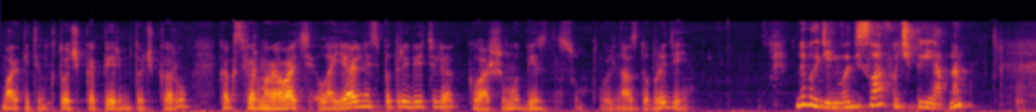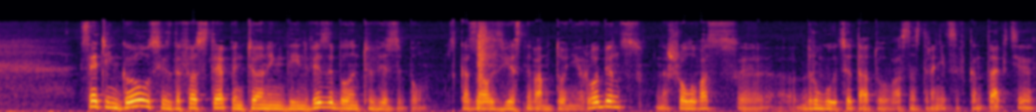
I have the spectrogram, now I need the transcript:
marketing.perim.ru, как сформировать лояльность потребителя к вашему бизнесу. Гульнас, добрый день. Добрый день, Владислав, очень приятно. Setting goals is the first step in turning the invisible into visible сказал известный вам Тони Робинс. Нашел у вас э, другую цитату у вас на странице ВКонтакте.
